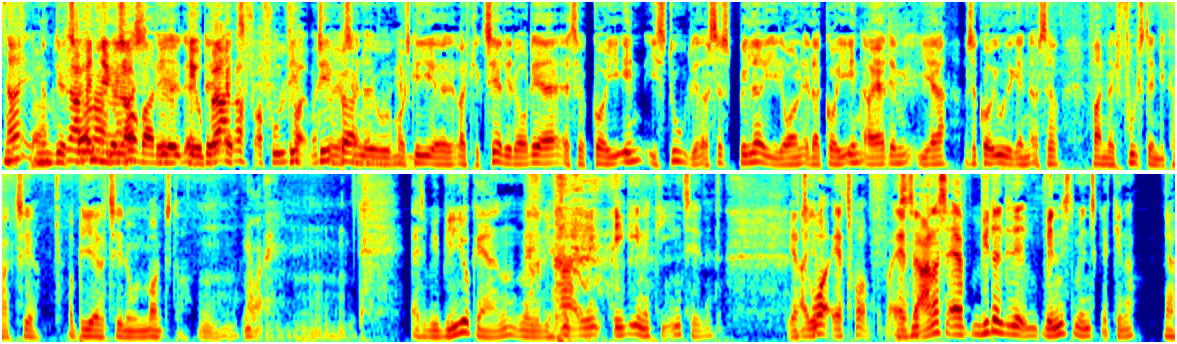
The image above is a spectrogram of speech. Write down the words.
Kan Nej, men det er ja, men det er, jeg også, bare, det, det, det er jo børn at- og, og fulde Det, folk. det høre børnene jo sandheden. måske uh, reflekterer lidt over, det er, altså går I ind i studiet, og så spiller I i rollen, eller går I ind og er dem, I er, og så går I ud igen, og så forandrer I fuldstændig karakter og bliver til nogle monstre. Mm. Nej. Altså, vi vil jo gerne, men vi har ikke, ikke energien til det. Jeg Nej, tror, jeg tror, altså, Anders er vildt det venligste menneske, jeg kender. Ja.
